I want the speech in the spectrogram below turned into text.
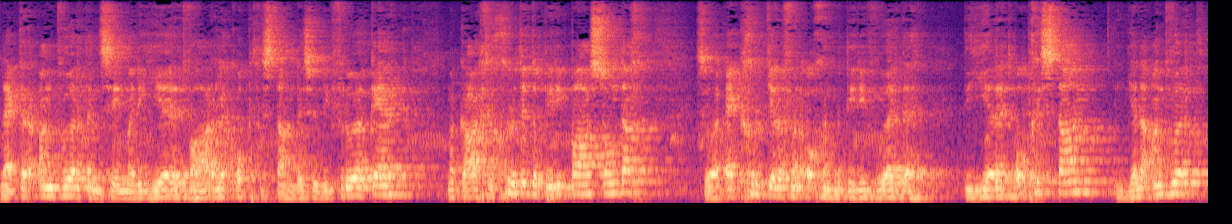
lekker antwoord en sê maar die Here het waarlik opgestaan. Dis hoe die vroeë kerk mekaar gegroet het op hierdie Paasondag. So ek groet julle vanoggend met hierdie woorde. Die Here het opgestaan en julle antwoord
